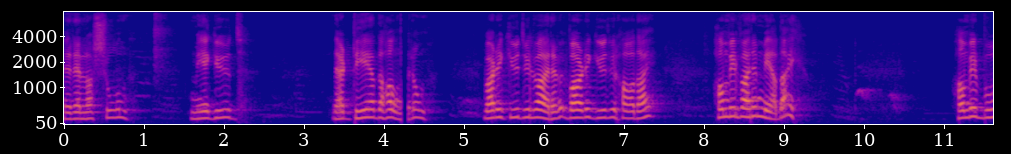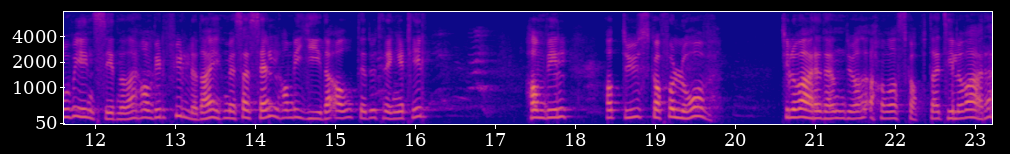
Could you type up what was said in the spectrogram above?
relasjon med Gud. Det er det det handler om. Hva er det Gud vil, være? Hva er det Gud vil ha av deg? Han vil være med deg. Han vil bo på innsiden av deg, han vil fylle deg med seg selv. Han vil gi deg alt det du trenger til. Han vil at du skal få lov til å være den du, han har skapt deg til å være.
